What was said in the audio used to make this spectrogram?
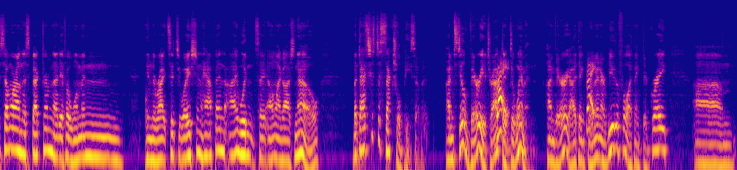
somewhere on the spectrum that if a woman in the right situation happened, I wouldn't say, "Oh my gosh, no." But that's just a sexual piece of it. I'm still very attracted Right. to women. I'm very. I think Right. women are beautiful. I think they're great. Um,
